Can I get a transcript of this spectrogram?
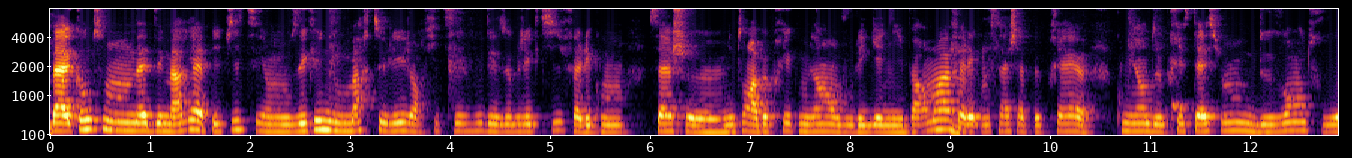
bah, quand on a démarré à Pépite et on faisait que nous marteler, genre fixez-vous des objectifs, fallait qu'on sache, euh, mettons à peu près combien on voulait gagner par mois, il mm. fallait qu'on sache à peu près euh, combien de prestations ou de ventes ou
